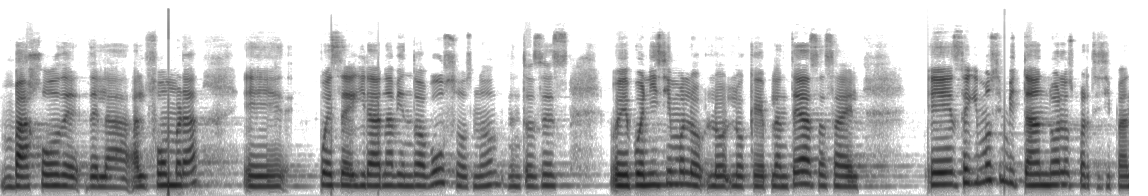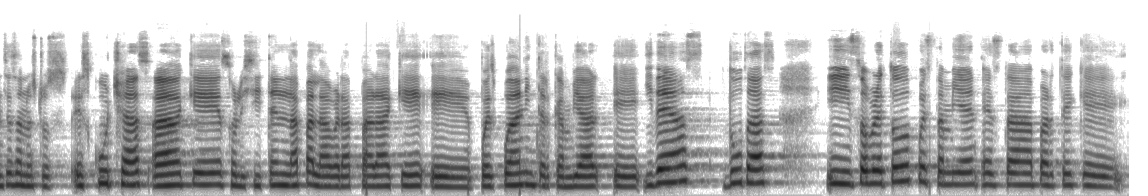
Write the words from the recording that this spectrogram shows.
bajo de, de, la alfombra, eh, pues seguirán habiendo abusos, ¿no? Entonces, buenísimo lo, lo, lo, que planteas, Asael. Eh, seguimos invitando a los participantes, a nuestros escuchas, a que soliciten la palabra para que eh, pues puedan intercambiar eh, ideas, dudas y sobre todo pues también esta parte que,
